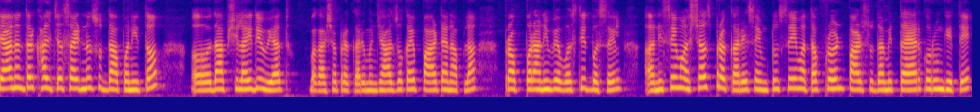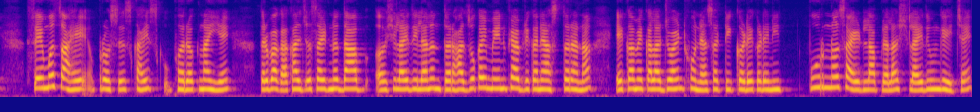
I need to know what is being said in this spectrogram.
त्यानंतर खालच्या साईडनं सुद्धा आपण इथं अ, दाब शिलाई देऊयात. बघा अशा प्रकारे. म्हणजे हा जो काही पार्ट आहे ना आपला प्रॉपर आणि व्यवस्थित बसेल. आणि सेम अशाच प्रकारे सेम टू सेम आता फ्रंट पार्टसुद्धा मी तयार करून घेते. सेमच आहे प्रोसेस काहीच फरक नाही आहे तर बघा खालच्या साईडनं दाब शिलाई दिल्यानंतर हा जो काही मेन फॅब्रिक आणि अस्तर आहे ना एकामेकाला जॉईंट होण्यासाठी कडेकडेनी पूर्ण साईडला आपल्याला शिलाई देऊन घ्यायची आहे.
